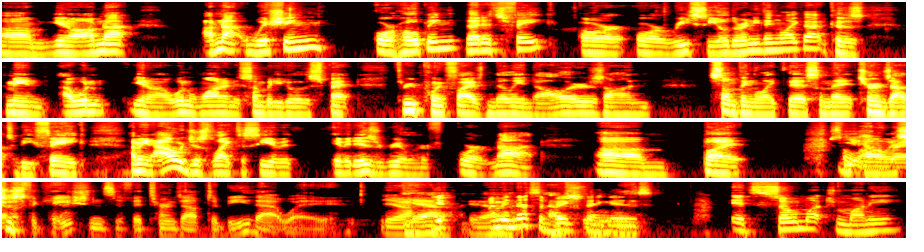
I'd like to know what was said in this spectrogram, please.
um, you know, I'm not I'm not wishing or hoping that it's fake or or resealed or anything like that because I mean I wouldn't you know I wouldn't want somebody to have spent 3.5 million dollars on something like this and then it turns out to be fake. I mean I would just like to see if it if it is real or or not. Um, but There's a you know, of it's just if it turns out to be that way. Yeah. yeah, Yeah, yeah, I mean, that's the big thing is it's so much money,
